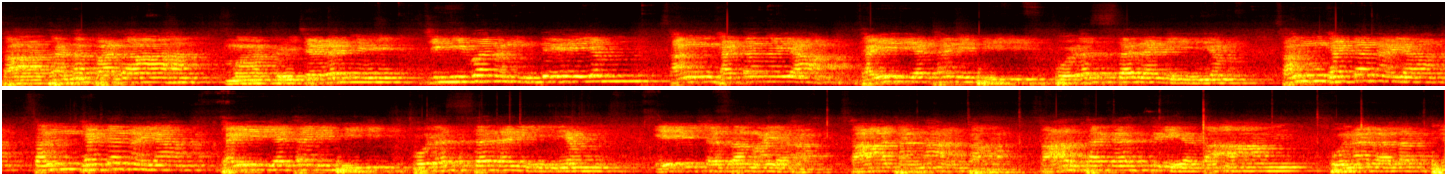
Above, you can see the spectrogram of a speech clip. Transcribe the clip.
సాధన పరా మాతృచరణే జీవనం దేయం సంఘటనయా ధైర్యధనిధి పురస్సరణీయం. సంఘటనయ సంఘటనయ ధైర్యధనిభి పురస్సరణీయం ఏష సమయ సాధనాత సార్థక క్రియతాం పునరలభ్య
